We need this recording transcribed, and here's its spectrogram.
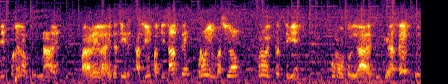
de imponer autoridades paralelas, es decir, a simpatizantes pro invasión, pro extractivismo como autoridades y que acepte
